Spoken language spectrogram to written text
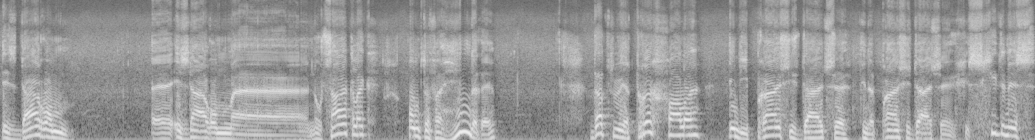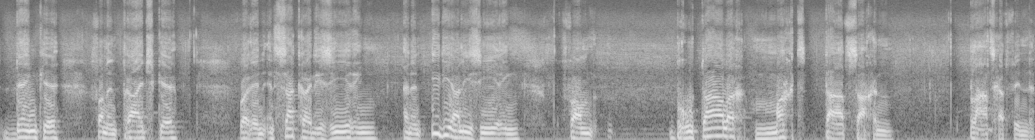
is daarom, uh, is daarom uh, noodzakelijk om te verhinderen dat we weer terugvallen in die Pruisisch-Duitse, in het Pruisisch-Duitse geschiedenisdenken van een Treitschke, waarin een sacralisering en een idealisering van brutaler machtdaadzachen plaats gaat vinden.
